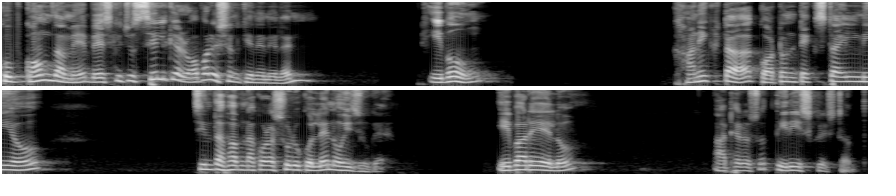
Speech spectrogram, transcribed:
খুব কম দামে বেশ কিছু সিল্কের অপারেশন কিনে নিলেন। এবং খানিকটা কটন টেক্সটাইল নিয়েও চিন্তাভাবনা করা শুরু করলেন ওই যুগে। এবারে এলো আঠেরোশো তিরিশ খ্রিস্টাব্দ।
